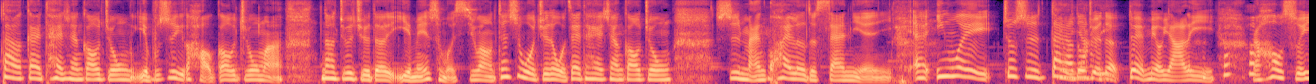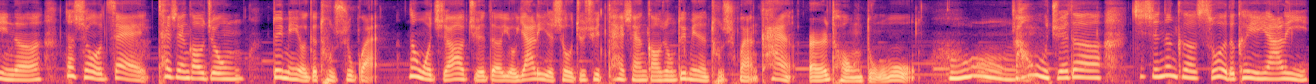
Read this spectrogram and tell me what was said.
大概泰山高中也不是一个好高中嘛，那就觉得也没什么希望。但是我觉得我在泰山高中是蛮快乐的三年，呃，因为就是大家都觉得对没有压力，然后所以呢，那时候在泰山高中对面有一个图书馆，那我只要觉得有压力的时候，我就去泰山高中对面的图书馆看儿童读物哦。然后我觉得其实那个所有的课业压力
